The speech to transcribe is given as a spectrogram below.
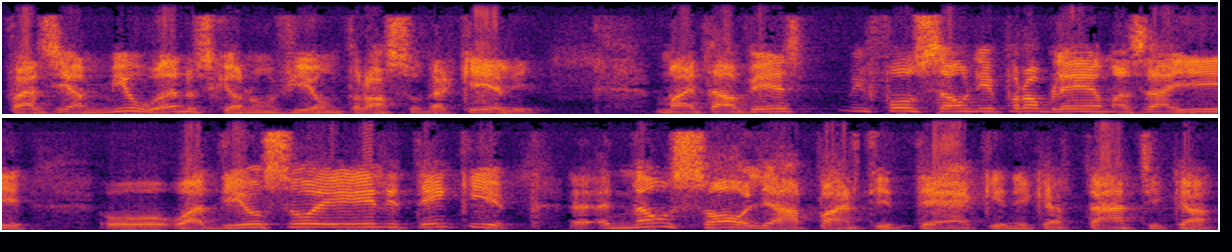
fazia mil anos que eu não via um troço daquele, mas talvez em função de problemas aí, o, o Adilson ele tem que eh, não só olhar a parte técnica, tática,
